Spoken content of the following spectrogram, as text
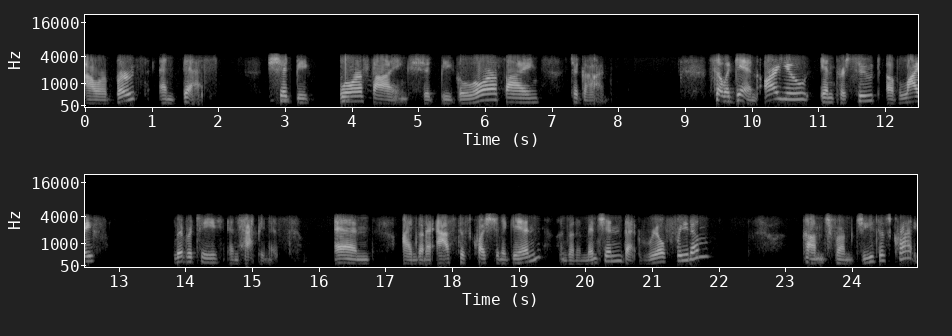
our birth and death, should be glorifying, should be glorifying to God. So, again, are you in pursuit of life, liberty, and happiness? And I'm going to ask this question again. I'm going to mention that real freedom comes from Jesus Christ.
